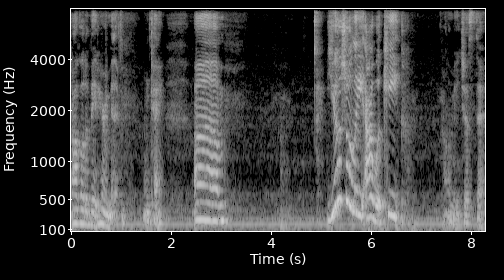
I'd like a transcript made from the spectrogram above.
I'll go to bed here in a minute. Okay. Um, usually I would keep, let me just that.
